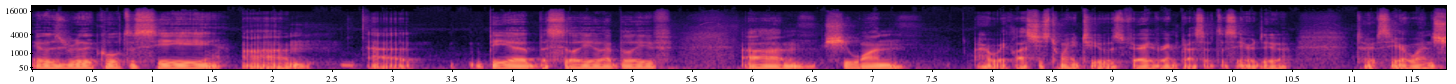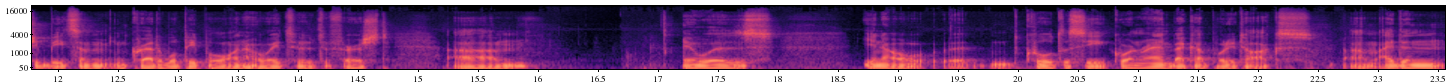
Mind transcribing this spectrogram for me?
it was really cool to see um, uh, Bia Basilio, I believe. Um, she won her weight class. She's 22. It was very, very impressive to see her do, to see her win. She beat some incredible people on her way to, to first. Um, it was, you know, uh, cool to see Gordon Ryan back up what he talks. Um, I didn't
